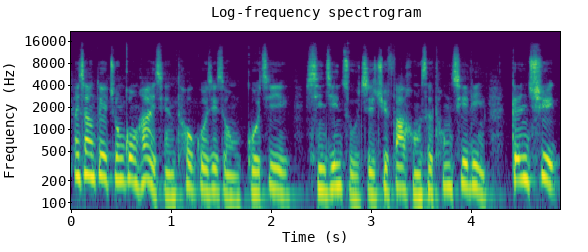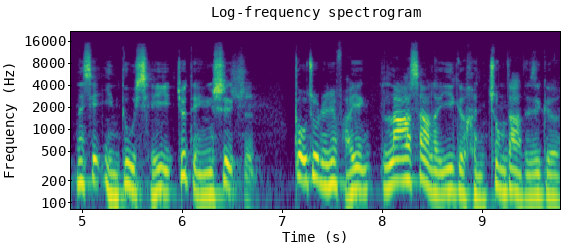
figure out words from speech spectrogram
那这样对中共，他以前透过这种国际刑警组织去发红色通缉令，跟去那些引渡协议，就等于是是。欧洲人权法院拉下了一个很重大的这个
